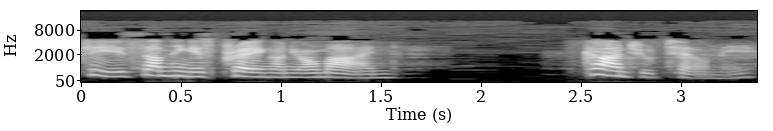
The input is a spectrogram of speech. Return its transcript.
Please, something is preying on your mind. Can't you tell me?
